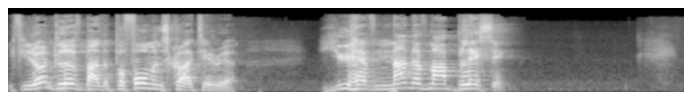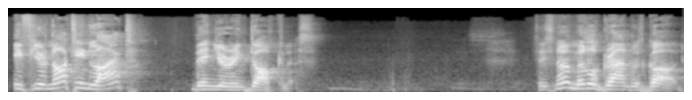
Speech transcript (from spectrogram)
If you don't live by the performance criteria, you have none of my blessing. If you're not in light, then you're in darkness. There's no middle ground with God.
